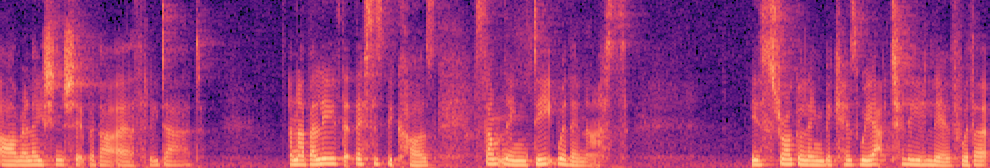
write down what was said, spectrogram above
our relationship with our earthly dad. And I believe that this is because something deep within us is struggling because we actually live with an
